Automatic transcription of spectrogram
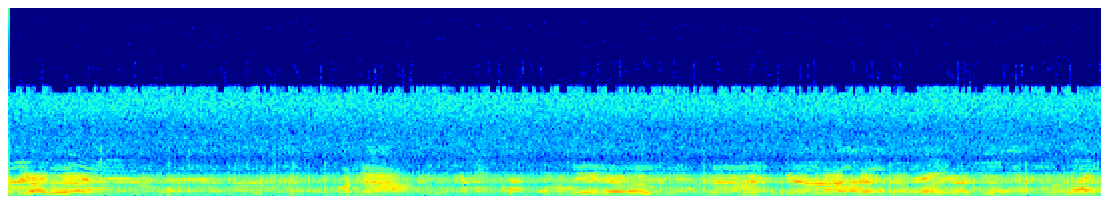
Come on, Luke. RBI time. One down. Be in there, Luke. Contact now. What you gotta do? Luke.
